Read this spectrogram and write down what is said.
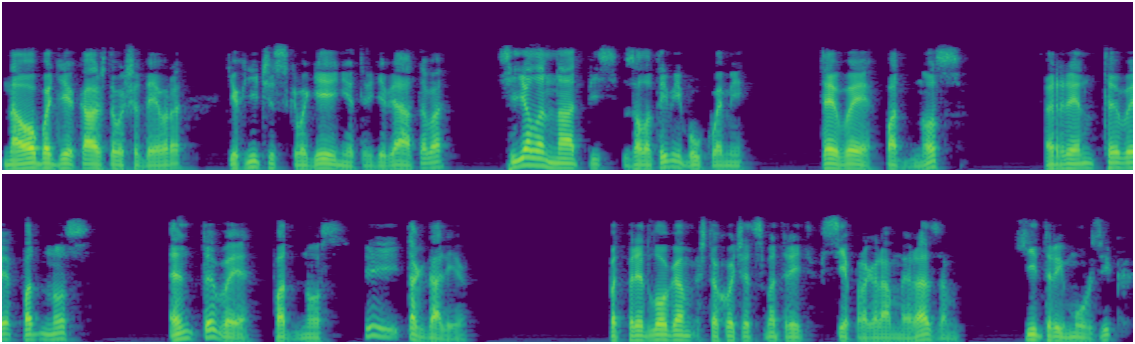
На ободе каждого шедевра технического гения тридевятого сияла надпись золотыми буквами «ТВ поднос», «РЕН-ТВ поднос», «НТВ поднос» и так далее. Под предлогом, что хочет смотреть все программы разом, хитрый Мурзик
